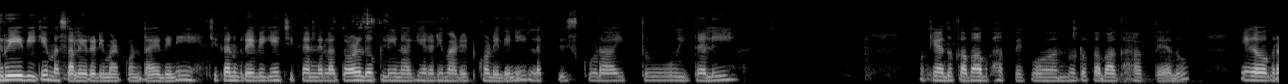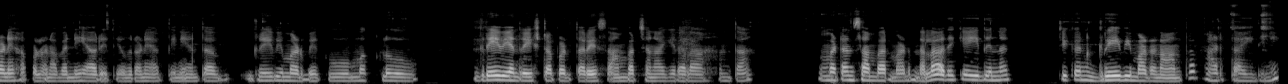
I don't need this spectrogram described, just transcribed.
ಗ್ರೇವಿಗೆ ಮಸಾಲೆ ರೆಡಿ ಮಾಡ್ಕೊಳ್ತಾ ಇದ್ದೀನಿ. ಚಿಕನ್ ಗ್ರೇವಿಗೆ ಚಿಕನ್ನೆಲ್ಲ ತೊಳೆದು ಕ್ಲೀನಾಗಿ ರೆಡಿ ಮಾಡಿ ಇಟ್ಕೊಂಡಿದ್ದೀನಿ ಲೆಗ್ ಪೀಸ್ ಕೂಡ ಇತ್ತು ಇದರಲ್ಲಿ. ಓಕೆ, ಅದು ಕಬಾಬ್ಗೆ ಹಾಕಬೇಕು ಅಂದ್ಬಿಟ್ಟು ಕಬಾಬ್ಗೆ ಹಾಕ್ತೆ ಅದು. ಈಗ ಒಗ್ಗರಣೆ ಹಾಕ್ಕೊಳ್ಳೋಣ ಬನ್ನಿ, ಯಾವ ರೀತಿ ಒಗ್ಗರಣೆ ಹಾಕ್ತೀನಿ ಅಂತ ಗ್ರೇವಿ ಮಾಡಬೇಕು. ಮಕ್ಕಳು ಗ್ರೇವಿ ಅಂದರೆ ಇಷ್ಟಪಡ್ತಾರೆ, ಸಾಂಬಾರು ಚೆನ್ನಾಗಿರಲ್ಲ ಅಂತ. ಮಟನ್ ಸಾಂಬಾರು ಮಾಡಿದ್ನಲ್ಲ, ಅದಕ್ಕೆ ಇದನ್ನು ಚಿಕನ್ ಗ್ರೇವಿ ಮಾಡೋಣ ಅಂತ ಮಾಡ್ತಾ ಇದ್ದೀನಿ.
